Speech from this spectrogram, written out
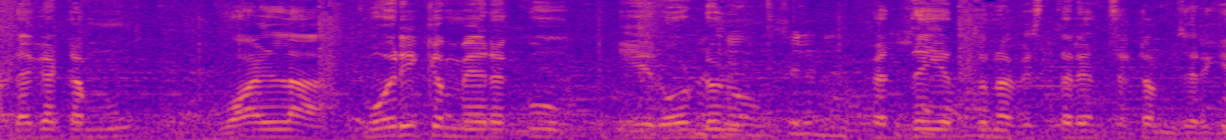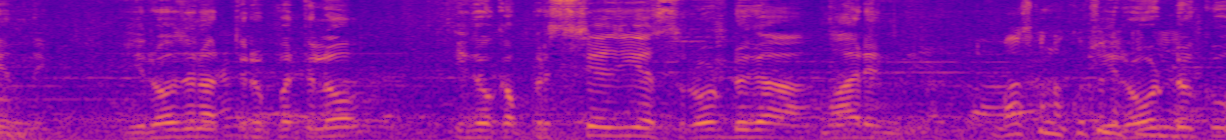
అడగటము వాళ్ళ కోరిక మేరకు ఈ రోడ్డును పెద్ద ఎత్తున విస్తరించటం జరిగింది. ఈ రోజున తిరుపతిలో ఇది ఒక ప్రెస్టేజియస్ రోడ్డుగా మారింది. ఈ రోడ్డుకు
